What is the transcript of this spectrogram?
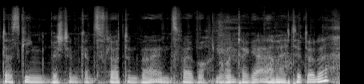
das ging bestimmt ganz flott und war in zwei Wochen runtergearbeitet, oder?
